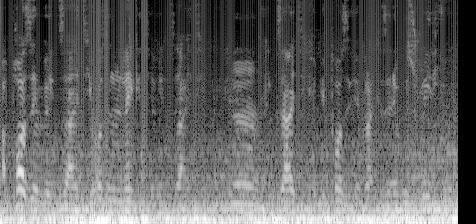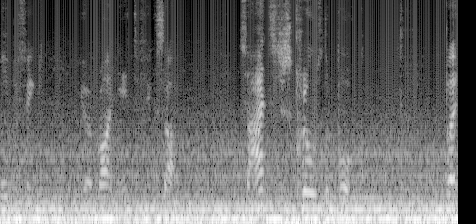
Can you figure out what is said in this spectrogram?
a positive anxiety. It wasn't a negative anxiety. like, you know, Yeah. anxiety can be positive like in it was really it made me think you're right you need to fix up so I had to just close the book but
